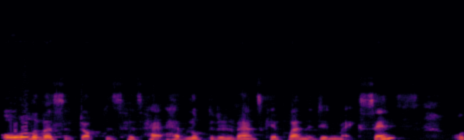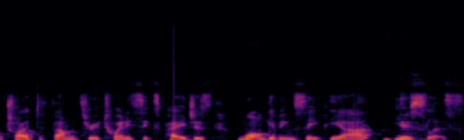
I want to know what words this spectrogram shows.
All of us as doctors has, have looked at an advanced care plan that didn't make sense or tried to thumb through 26 pages while giving CPR. Useless.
